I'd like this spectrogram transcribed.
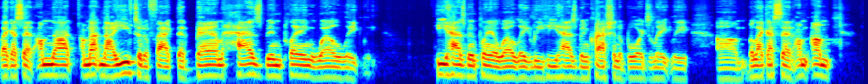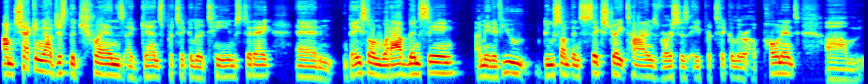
like I said, I'm not I'm not naive to the fact that Bam has been playing well lately. He has been playing well lately. He has been crashing the boards lately. Um, but like I said, I'm I'm I'm checking out just the trends against particular teams today, and based on what I've been seeing, I mean, if you do something six straight times versus a particular opponent, um,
